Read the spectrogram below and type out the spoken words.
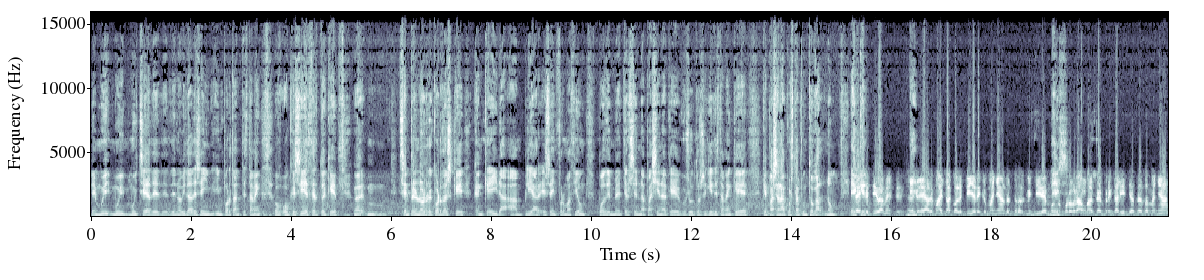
e moi moi moi chea de, de, de novidades e importantes tamén. O, o que si sí é certo é que eh, mm, sempre nos recordas que quen queira a ampliar esa información pode meterse na páxina que vosotros seguides tamén que que pasa na costa.gal, non? É que efectivamente, eh. eh, ademais a coletilla de que mañá transmitiremos ¿ves? o programa sempre en Galicia desde mañá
